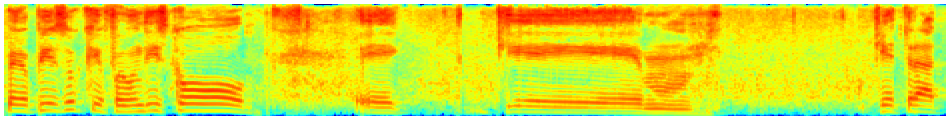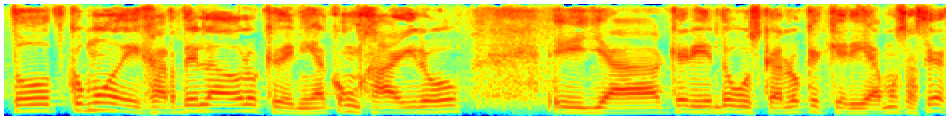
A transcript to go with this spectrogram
pero pienso que fue un disco que que trató como de dejar de lado lo que venía con Jairo y ya queriendo buscar lo que queríamos hacer,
